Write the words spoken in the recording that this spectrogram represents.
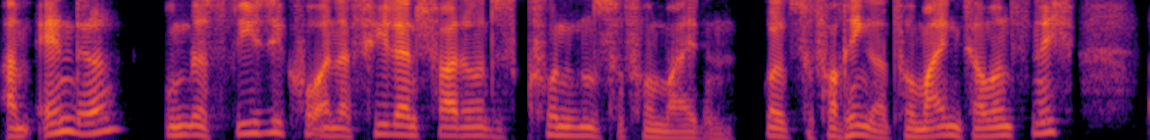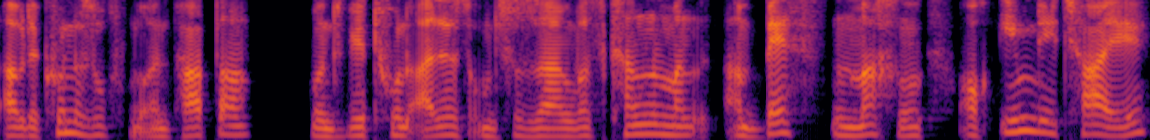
Am Ende, um das Risiko einer Fehlentscheidung des Kunden zu vermeiden oder zu verringern. Vermeiden kann man es nicht, aber der Kunde sucht nur einen Partner und wir tun alles, um zu sagen, was kann man am besten machen, auch im Detail,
